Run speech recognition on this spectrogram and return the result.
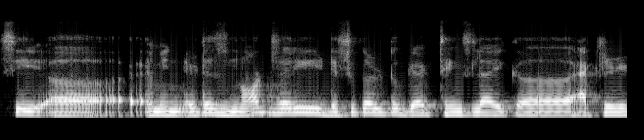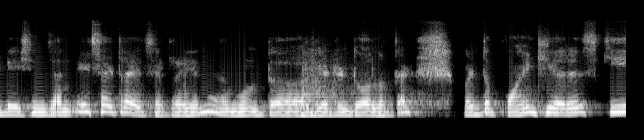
see I mean it is not very difficult to get things like accreditation and etcetera etcetera you know won't get into all of that but the point here is key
